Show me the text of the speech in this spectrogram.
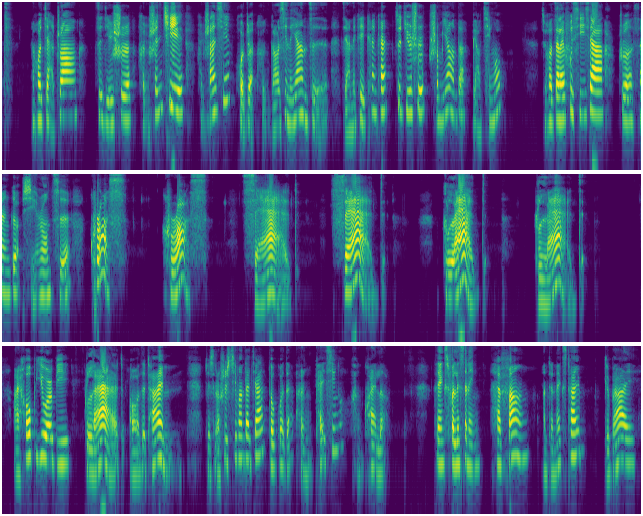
然后假装 自己是很生气、很伤心或者很高兴的样子，这样你可以看看自己是什么样的表情哦。最后再来复习一下这三个形容词：cross、cross、sad、sad、glad、glad。I hope you will be glad all the time。这些老师希望大家都过得很开心哦，很快乐。Thanks for listening. Have fun. Until next time. Goodbye.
